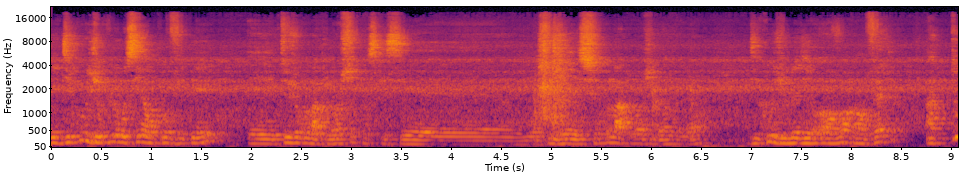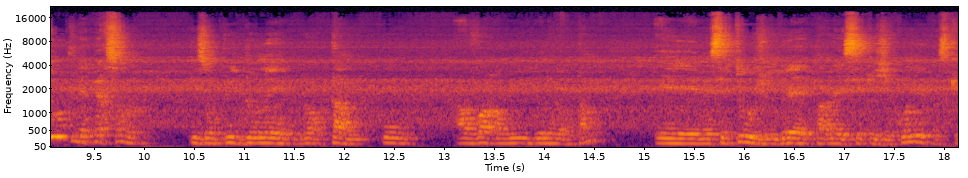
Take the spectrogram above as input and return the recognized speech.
Et du coup, je peux aussi en profiter, et toujours la cloche, parce que c'est mon sujet sur la cloche. Du coup, je voulais dire au revoir en fait à toutes les personnes qui ont pu donner leur temps ou avoir envie de donner leur temps. Et, mais surtout, je voudrais parler de ce que j'ai connu, parce que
